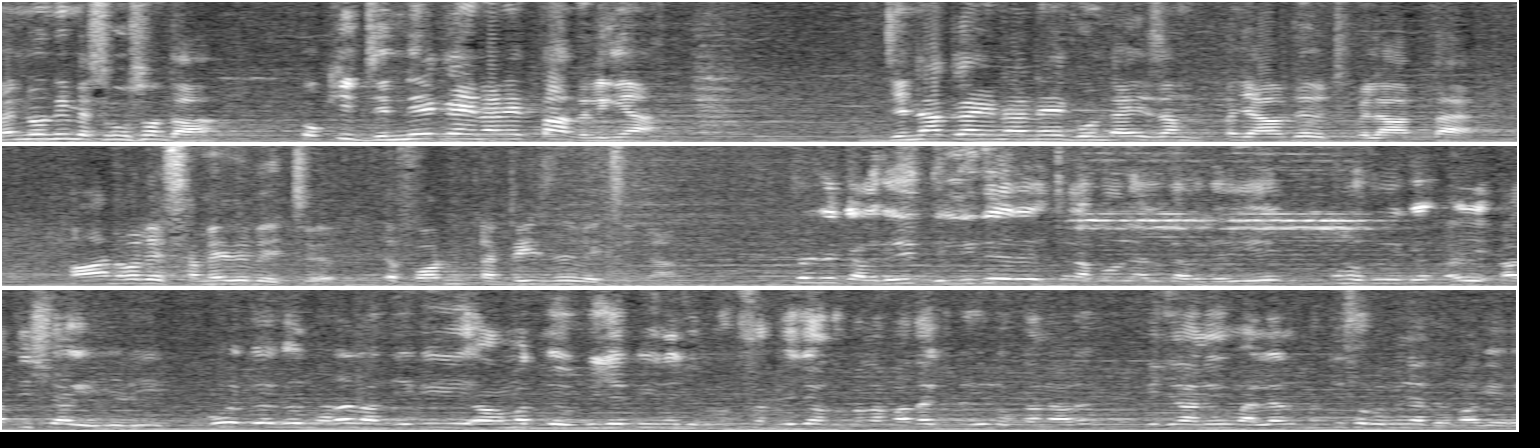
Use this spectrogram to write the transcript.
ਮੈਨੂੰ ਨਹੀਂ ਮਹਿਸੂਸ ਹੁੰਦਾ ਕਿਉਂਕਿ ਜਿੰਨੇ ਕ ਇਹਨਾਂ ਨੇ ਧਾਂਦਲੀਆਂ ਜਿੰਨਾ ਕ ਇਹਨਾਂ ਨੇ ਗੁੰਡਾਇਜ਼ਮ ਪੰਜਾਬ ਦੇ ਵਿੱਚ ਫੈਲਾਤਾ ਹੈ, ਆਉਣ ਵਾਲੇ ਸਮੇਂ ਦੇ ਵਿੱਚ ਫੋਰਨ ਕੰਟਰੀਜ਼ ਦੇ ਵਿੱਚ ਨਾ ਸਰ ਜੇ ਗੱਲ ਕਰੀਏ, ਦਿੱਲੀ ਦੇ ਚੁਣਾਵਾਂ ਨਾਲ ਗੱਲ ਕਰੀਏ ਹੁਣ ਉਸ ਵਿੱਚ ਇੱਕ ਆਤਿਸ਼ਾਹੀ ਜਿਹੜੀ, ਉਹ ਇੱਕ ਇੱਕ ਨਾਰਾ ਲਾਉਂਦੀ ਹੈ ਕਿ ਆਮਦ ਬੀਜੇਪੀ ਨੇ ਜਦੋਂ ਸੱਤੇ ਜਾਂ ਤੋਂ ਪਹਿਲਾਂ ਵਾਅਦਾ ਕੀਤਾ ਲੋਕਾਂ ਨਾਲ ਕਿ ਜਨਾਨੀ ਮਹਿਲਾ ਨੂੰ 2500 ਰੁਪਏ ਮਹੀਨਾ ਦੇਵਾਂਗੇ।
